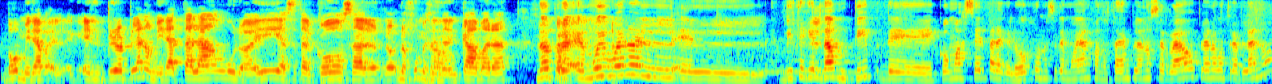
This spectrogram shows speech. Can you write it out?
vos mirá, en el primer plano mirá tal ángulo ahí, hace tal cosa, no, no fumes en- No. En, cámara. No, pero es muy bueno el, el... Viste que él da un tip de cómo hacer para que los ojos no se te muevan cuando estás en plano cerrado, plano contra plano.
